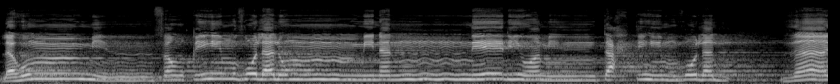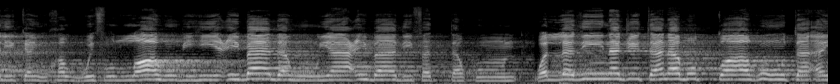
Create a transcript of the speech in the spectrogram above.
لهم من فوقهم ظلل من النير ومن تحتهم ظلل. ذلك يخوف الله به عباده. يا عباد فاتقون. والذين اجتنبوا الطاغوت أن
